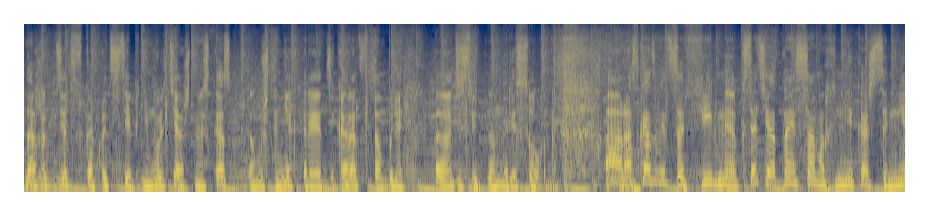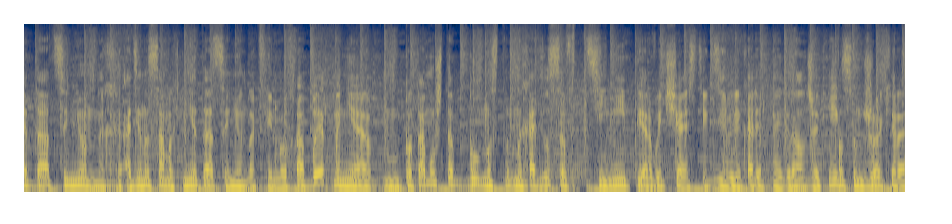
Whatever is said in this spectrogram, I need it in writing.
Даже где-то в какой-то степени мультяшную сказку, потому что некоторые декорации там были э, действительно нарисованы. А рассказывается в фильме, кстати, одна из самых, мне кажется, недооцененных, один из самых недооцененных фильмов о Бэтмене, потому что был находился в тени первой части, где великолепно играл Джек Николсон Джокера.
